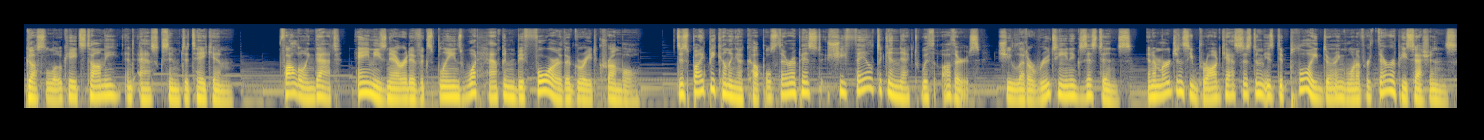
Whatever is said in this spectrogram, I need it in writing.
Gus locates Tommy and asks him to take him. Following that, Aimee's narrative explains what happened before the Great Crumble. Despite becoming a couples therapist, she failed to connect with others she led a routine existence. An emergency broadcast system is deployed during one of her therapy sessions.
